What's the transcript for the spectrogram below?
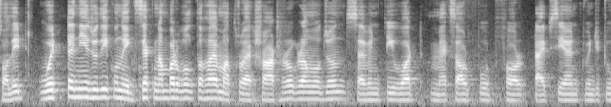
সলিড ওয়েটটা নিয়ে যদি কোনো এক্স্যাক্ট নাম্বার বলতে হয়, মাত্র একশো আঠারো গ্রাম ওজন seventy watt max output for type C and twenty two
